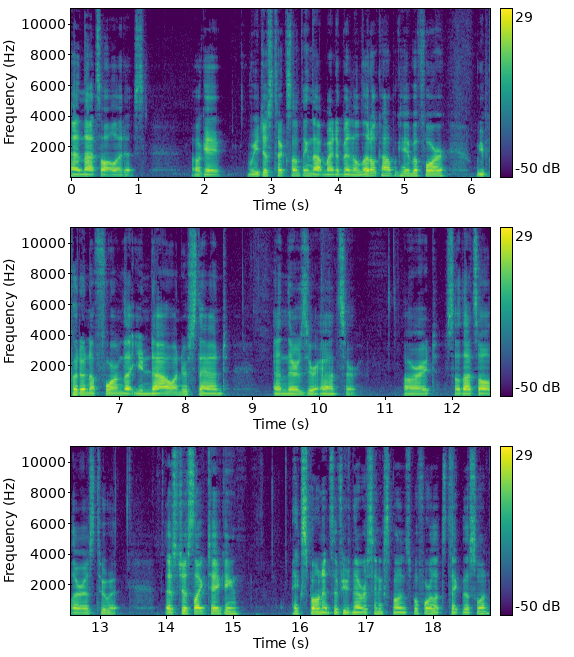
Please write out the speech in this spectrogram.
and that's all it is. Okay, we just took something that might have been a little complicated before, we put in a form that you now understand, and there's your answer. Alright, so that's all there is to it. It's just like taking exponents. If you've never seen exponents before, let's take this one.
